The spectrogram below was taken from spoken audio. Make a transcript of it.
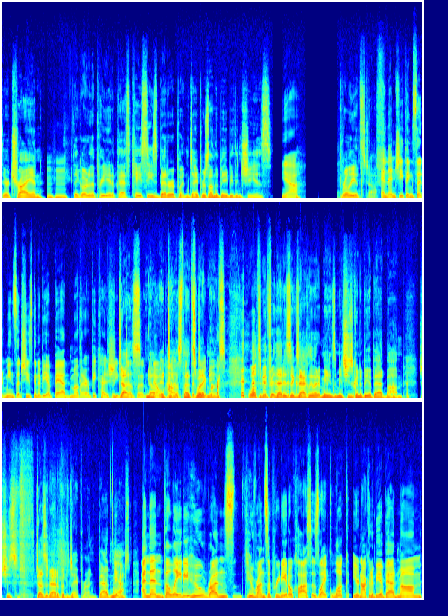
They're trying. hmm They go to the prenatal class. Casey's better at putting diapers on the baby than she is. yeah Brilliant stuff. And then she thinks that it means that she's going to be a bad mother because she it does. not No, know it how does. to put That's the what it means. well, to be fair, that is exactly what it means. It means she's going to be a bad mom. She doesn't know how to put the diaper on. Bad moms. Yeah. And then the lady who runs who runs the prenatal class is like, "Look, you're not going to be a bad mom.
